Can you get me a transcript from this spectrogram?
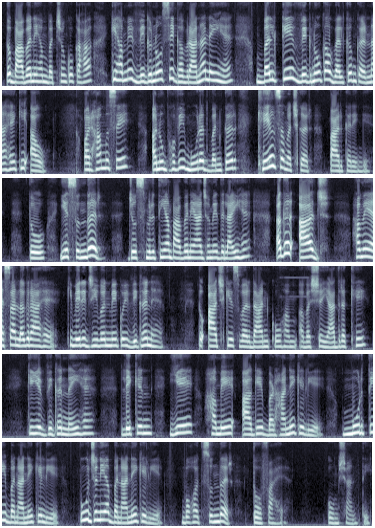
तो बाबा ने हम बच्चों को कहा कि हमें विघ्नों से घबराना नहीं है, बल्कि विघ्नों का वेलकम करना है कि आओ और हम उसे अनुभवी मूर्त बनकर खेल समझकर पार करेंगे। तो ये सुंदर जो स्मृतियाँ बाबा ने आज हमें दिलाई हैं अगर आज हमें ऐसा लग रहा है कि मेरे जीवन में कोई विघन है तो आज के इस वरदान को हम अवश्य याद रखें कि ये विघन नहीं है, लेकिन ये हमें आगे बढ़ाने के लिए, मूर्ति बनाने के लिए, पूजनीय बनाने के लिए बहुत सुंदर तोहफा है। ओम शांति।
